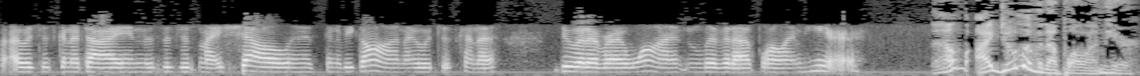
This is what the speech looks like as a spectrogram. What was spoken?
I was just going to die and this is just my shell and it's going to be gone, I would just kind of do whatever I want and live it up while I'm here. Well, I do live it up while I'm here.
